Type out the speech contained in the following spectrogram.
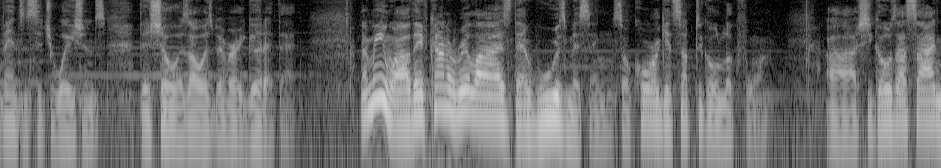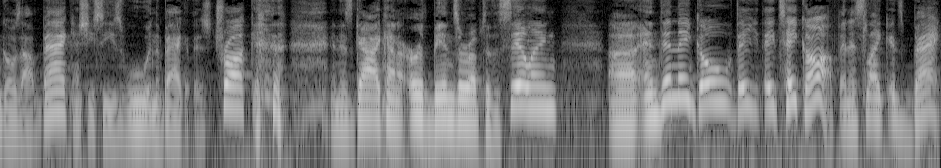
events and situations, this show has always been very good at that. Now, meanwhile, they've kind of realized that Wu is missing, so Korra gets up to go look for him. Uh, she goes outside and goes out back, and she sees Wu in the back of this truck, and this guy kind of earth bends her up to the ceiling. Uh, and then they go, they they take off, and it's like it's back.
